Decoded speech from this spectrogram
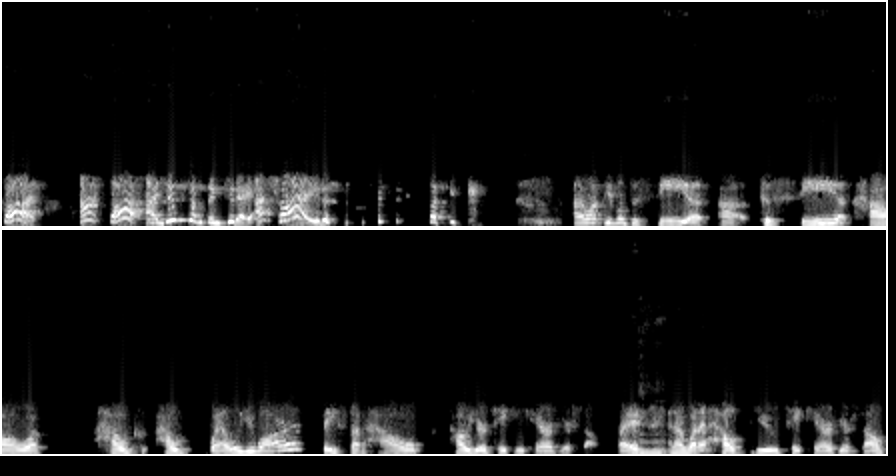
thought, I thought I did something today. I tried. like, I want people to see, uh, to see how, how, how well you are based on how, how you're taking care of yourself, right? Mm-hmm. And I want to help you take care of yourself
